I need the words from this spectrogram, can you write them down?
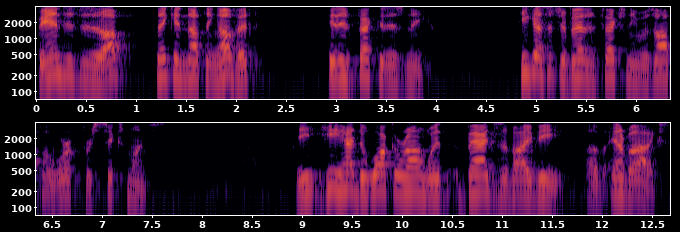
bandages it up, thinking nothing of it. It infected his knee. He got such a bad infection, he was off of work for six months. He, he had to walk around with bags of IV, of antibiotics,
